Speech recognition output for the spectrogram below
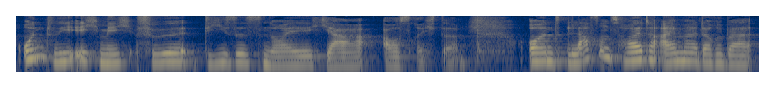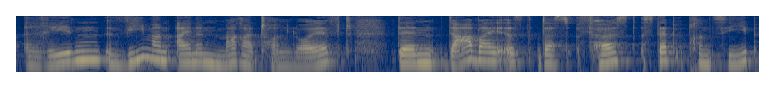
und wie ich mich für dieses neue Jahr ausrichte. Und lass uns heute einmal darüber reden, wie man einen Marathon läuft, denn dabei ist das First Step Prinzip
